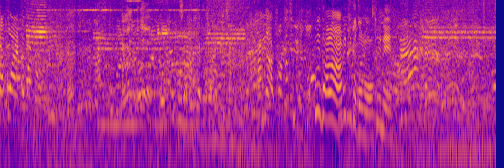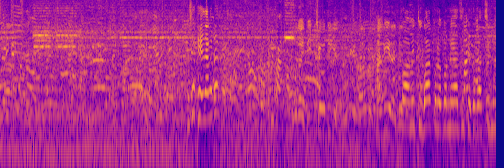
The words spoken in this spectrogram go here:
কাকু আর একটা তুই দাঁড়া আমি কি করতে পারব তুই নে। আচ্ছা খেয়ে দেখ তো আমি তুবার কোলে করে নিয়ে আছি খেতে পাচ্ছি নি।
